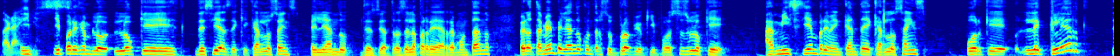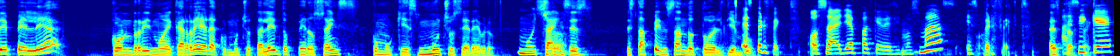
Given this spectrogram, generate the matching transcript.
para Y, ellos. y, por ejemplo, lo que decías de que Carlos Sainz peleando desde atrás de la parrilla, remontando, pero también peleando contra su propio equipo. Eso es lo que a mí siempre me encanta de Carlos Sainz, porque Leclerc te pelea con ritmo de carrera, con mucho talento, pero Sainz como que es mucho cerebro. Mucho. Sainz es- está pensando todo el tiempo. Es perfecto. O sea, ya para que decimos más, es perfecto. Es Así que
